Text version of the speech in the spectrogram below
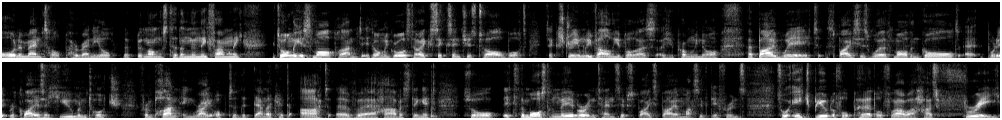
ornamental perennial that belongs to the lily family. It's only a small plant, it only grows to like six inches tall, but it's extremely valuable, as, as you probably know. Uh, by weight, the spice is worth more than gold, uh, but it requires a human touch from planting right up to the delicate art of uh, harvesting it. So it's the most labour intensive spice by a massive difference. So each beautiful purple flower has three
